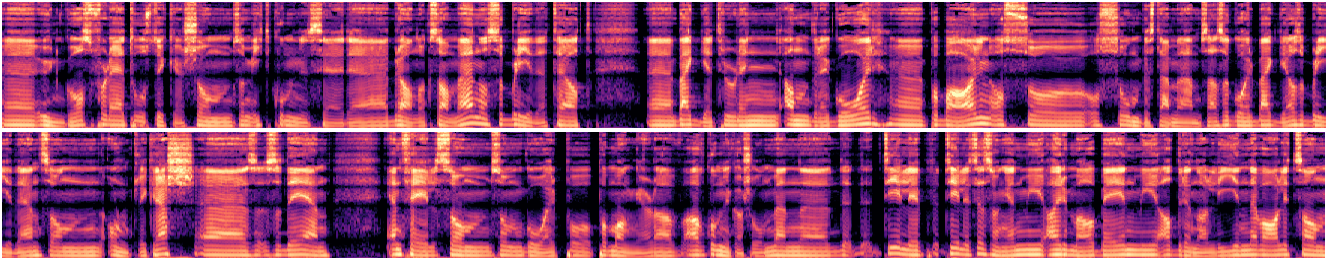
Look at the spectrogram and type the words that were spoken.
unngås, for det er to stykker som, som ikke kommuniserer bra nok sammen. Og så blir det til at begge tror den andre går på ballen, og så, og så, ombestemmer de seg. Så går begge, og så blir det en sånn ordentlig krasj. Så, så, det er en, en feil som, som går på, på mangel av, av kommunikasjon. Men tidlig i sesongen. Mye armer og bein, mye adrenalin. Det var litt sånn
